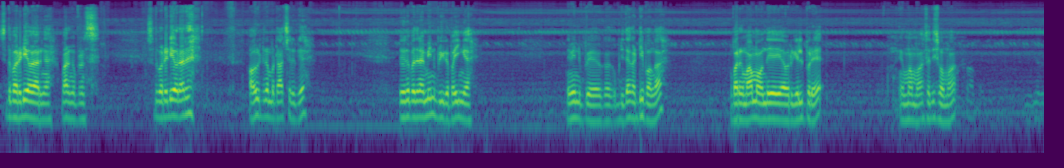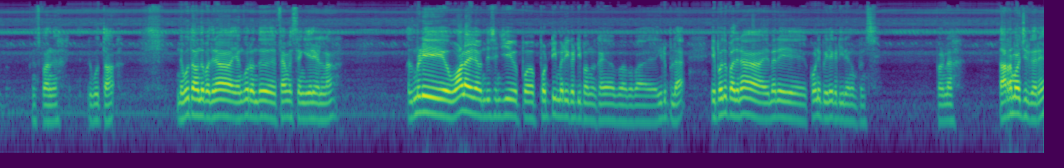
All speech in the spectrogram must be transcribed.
சித்தப்பா ரெடியாக வராருங்க. பாருங்க ஃப்ரெண்ட்ஸ் சித்தப்பா ரெடியாக வராரு. அவர்கிட்ட நம்ம டார்ச் இருக்குது இது வந்து பார்த்தீங்கன்னா மீன் பிடிக்கிற பையங்க. இந்த மீன் இப்போ இப்படி தான் கட்டிப்பாங்க. பாருங்கள் மாமா வந்து அவருக்கு ஹெல்ப்பரு என் மாமா? சதீஷ் மாமா. ஃப்ரெண்ட்ஸ் பாருங்கள் இது ஊத்தா. இந்த ஊத்தா வந்து பார்த்தீங்கன்னா எங்கள் ஊர் வந்து ஃபேமஸ் எங்கள் ஏரியாலாம் அது முன்னாடி ஓலையில் வந்து செஞ்சு இப்போ பொட்டி மாதிரி கட்டிப்பாங்க க இடுப்பில். இப்போ வந்து பார்த்தீங்கன்னா இதுமாதிரி கோணி பையிலே கட்டிக்கிறாங்க ஃப்ரெண்ட்ஸ் பாருங்களேன் தரமாக வச்சுருக்காரு.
